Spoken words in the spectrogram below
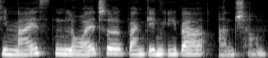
die meisten Leute beim Gegenüber anschauen.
